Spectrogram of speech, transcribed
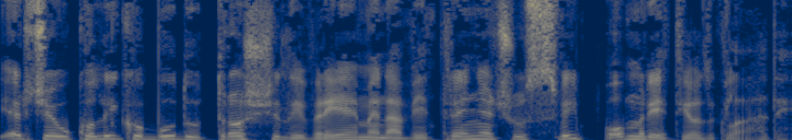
jer će ukoliko budu trošili vrijeme na vjetrenjaču svi pomrijeti od gladi.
